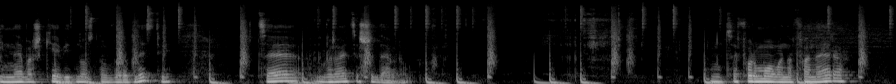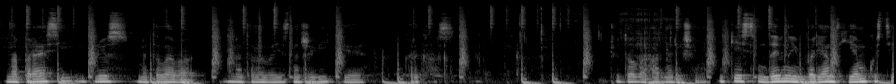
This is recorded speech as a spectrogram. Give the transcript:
і не важке відносно в виробництві, це вважається шедевром. Ну, Це формована фанера на пресі і плюс металева, металевий з нержавійки каркас. Чудове, гарне рішення. Якийсь дивний варіант ємкості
